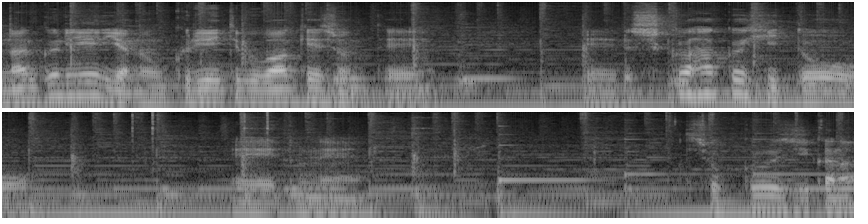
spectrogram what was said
ナグリエリアのクリエイティブワーケーションって、えー、と宿泊費とえっ、とね食事かな。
